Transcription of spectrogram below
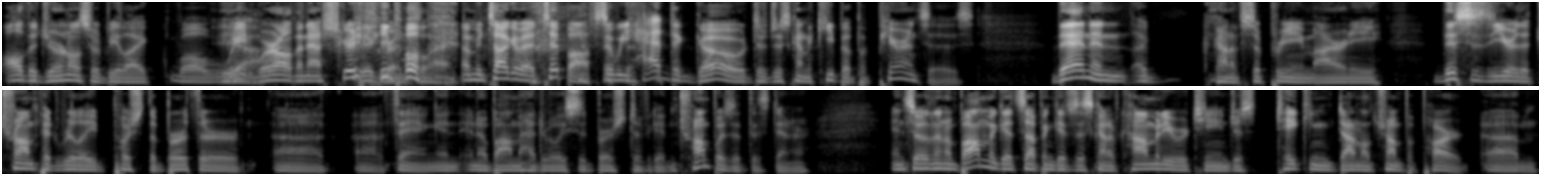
all the journalists would be like, "Well, wait, Yeah. where are all the national security Big people?" I mean, talk about tip off. so we had to go to just kind of keep up appearances. Then, in a kind of supreme irony, this is the year that Trump had really pushed the birther uh, uh, thing, and, and Obama had to release his birth certificate, and Trump was at this dinner. And so then Obama gets up and gives this kind of comedy routine, just taking Donald Trump apart. Um,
